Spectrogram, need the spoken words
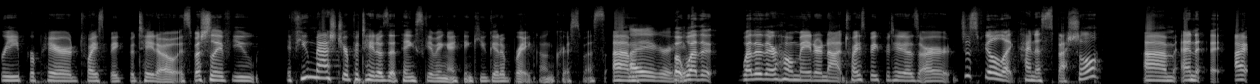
pre prepared twice baked potato, especially if you. If you mashed your potatoes at Thanksgiving, I think you get a break on Christmas. Um, I agree. but whether whether they're homemade or not, twice baked potatoes are just feel like kind of special. Um, and I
